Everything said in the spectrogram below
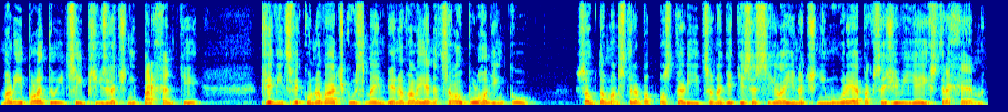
malí poletující přízrační parchanti. Při výcviku nováčků jsme jim věnovali je necelou půl hodinku. Jsou to monstra pod postelí, co na děti sesílají noční můry a pak se živí jejich strachem.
